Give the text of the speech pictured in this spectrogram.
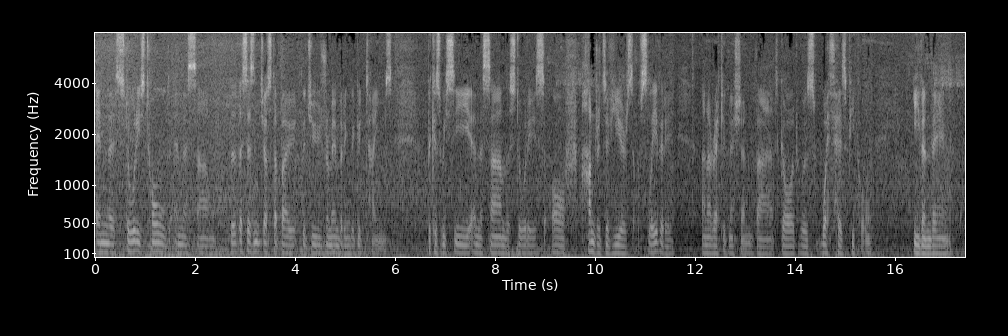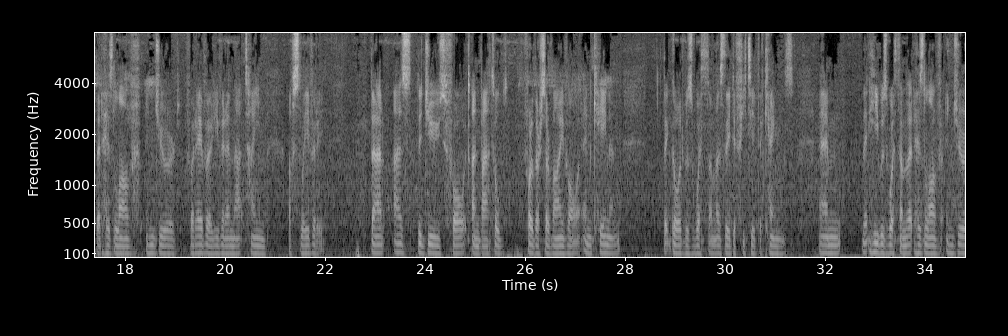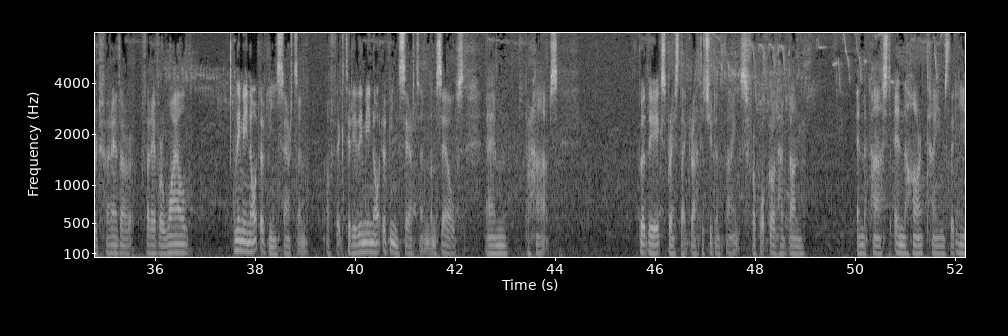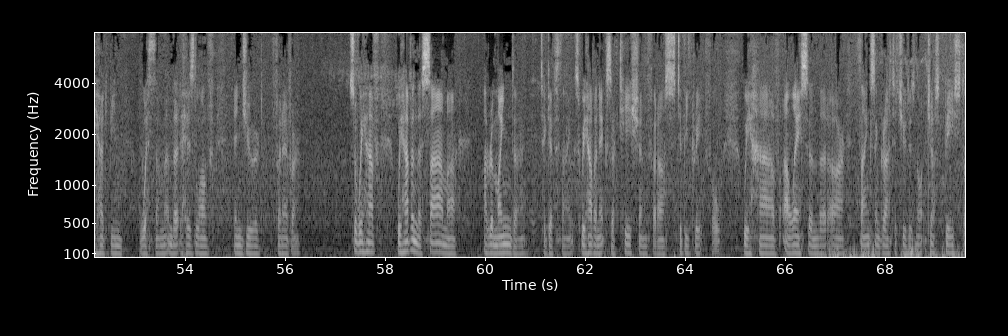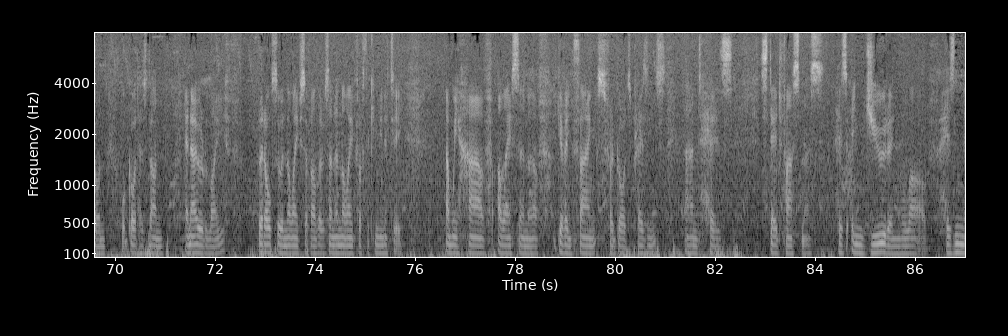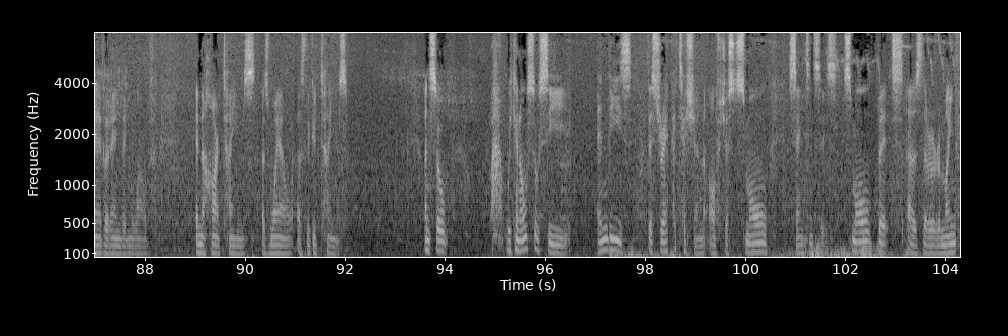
in the stories told in this psalm, that this isn't just about the Jews remembering the good times, because we see in the psalm the stories of hundreds of years of slavery and a recognition that God was with his people even then, that his love endured forever, even in that time of slavery. That as the Jews fought and battled for their survival in Canaan, that God was with them as they defeated the kings. Um, that he was with them, that his love endured forever, forever, while they may not have been certain of victory. They may not have been certain themselves, um, perhaps, but they expressed that gratitude and thanks for what God had done in the past, in the hard times, that He had been with them, and that His love endured forever. So we have we have in the psalm a, a reminder to give thanks. We have an exhortation for us to be grateful. We have a lesson that our thanks and gratitude is not just based on what God has done in our life, but also in the lives of others and in the life of the community. And we have a lesson of giving thanks for God's presence and His steadfastness, His enduring love, His never ending love in the hard times as well as the good times. And so we can also see in these this repetition of just small sentences, small bits as they're a reminder.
